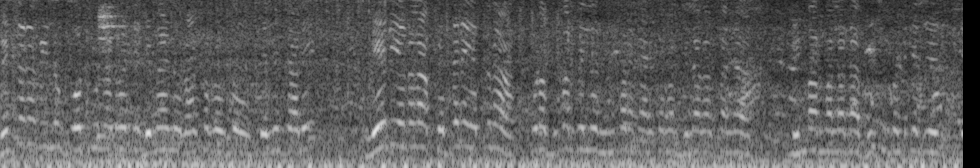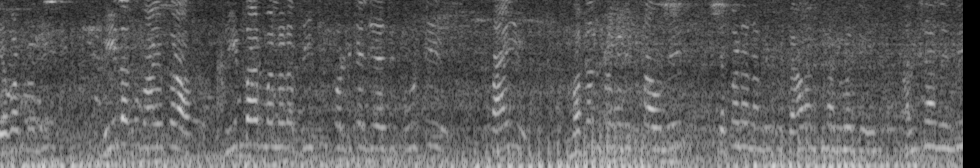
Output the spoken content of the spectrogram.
వెంటనే వీళ్ళు కోరుకున్నటువంటి డిమాండ్ రాష్ట్ర ప్రభుత్వం చెల్లించాలి. లేని ఎడల పెద్ద ఎత్తున కూడా భూపాలపల్లి నిరసన కార్యక్రమం జిల్లా వ్యాప్తంగా టీంబార్ మల్లన్న బీసీ పొలిటికల్ చేపడుతుంది. వీళ్ళకు మా యొక్క టీంబార్ మల్లన్న బీసీ పొలిటికల్ చేసి పూర్తి స్థాయి మద్దతు ప్రకటిస్తూ ఉంది. చెప్పండి మీకు కావాల్సినటువంటి అంశాలు ఏంటి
